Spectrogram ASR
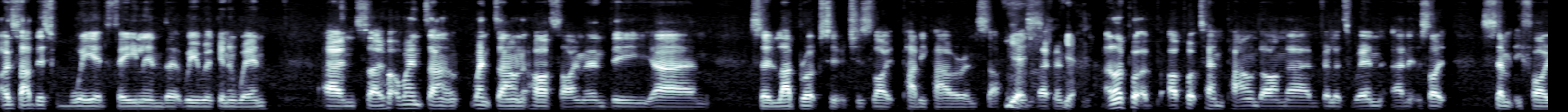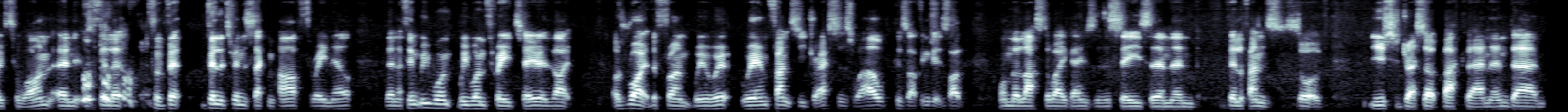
I just had this weird feeling that we were going to win. And so I went down went down at half time and the um, so Ladbrokes, which is like Paddy Power and stuff. Yes. Yeah. And I put a, I put ten pound on uh, Villa to win, and it was like seventy five to one, and it was Villa for Villa to win the second half three 0 Then I think we won we won three two. Like I was right at the front. We were we were in fancy dress as well because I think it's like one of the last away games of the season, and Villa fans sort of used to dress up back then. And um,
